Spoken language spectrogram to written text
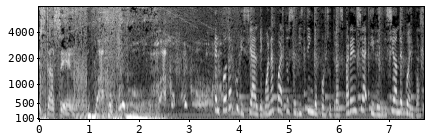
Estás en Bajo Fuego. Bajo el Poder Judicial de Guanajuato se distingue por su transparencia y rendición de cuentas.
